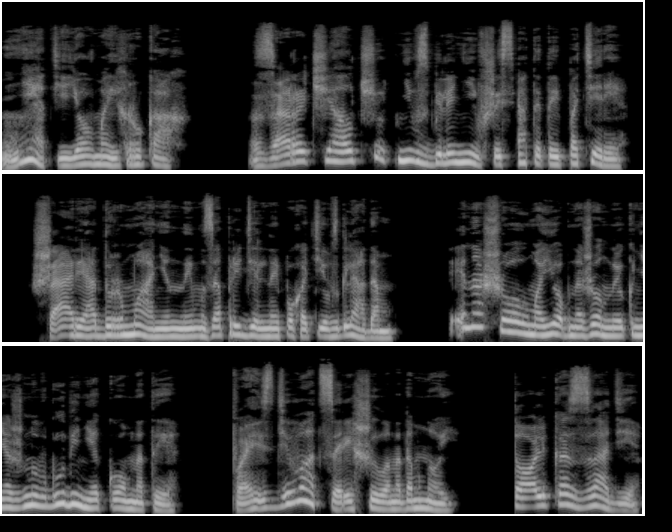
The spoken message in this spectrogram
Нет ее в моих руках. Зарычал, чуть не взбеленившись от этой потери, шаря одурманенным запредельной похотью взглядом. и нашел мою обнаженную княжну в глубине комнаты. Поиздеваться решила надо мной. Только сзади.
